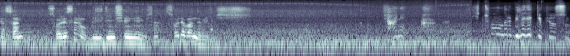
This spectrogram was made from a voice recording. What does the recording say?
Ya sen söylesene o bildiğin şey neymiş ha? Söyle ben de bileyim. Yani tüm bunları bilerek yapıyorsun.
